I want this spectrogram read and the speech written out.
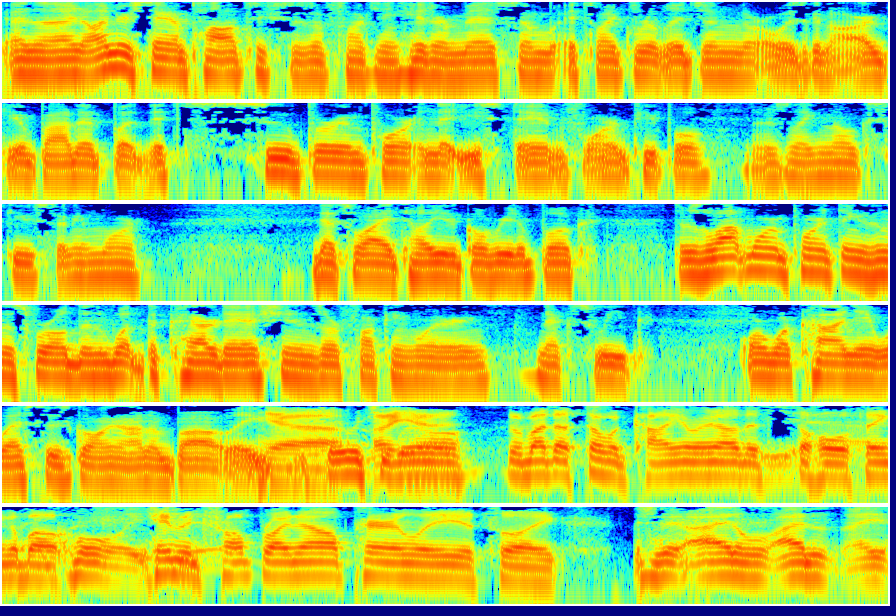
And I understand politics is a fucking hit or miss, and it's like religion. They're always going to argue about it, but it's super important that you stay informed, people. There's like no excuse anymore. That's why I tell you to go read a book. There's a lot more important things in this world than what the Kardashians are fucking wearing next week, or what Kanye West is going on about. Like, Yeah, say what you oh, yeah. will. About that stuff with Kanye right now. That's the whole thing about him and. Trump right now. Apparently, it's like I don't, I don't, I,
